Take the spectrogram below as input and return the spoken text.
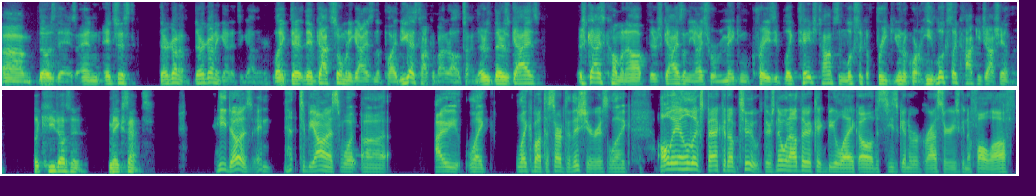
Um, those days. And it's just they're gonna they're gonna get it together. Like they they've got so many guys in the pipe. You guys talk about it all the time. There's there's guys there's guys coming up. There's guys on the ice who are making crazy. Like Tage Thompson looks like a freak unicorn. He looks like hockey Josh Allen. Like he doesn't make sense. He does, and to be honest, what uh, I like like about the start of this year is like all the analytics back it up too. There's no one out there that could be like, oh, this he's going to regress or he's going to fall off.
